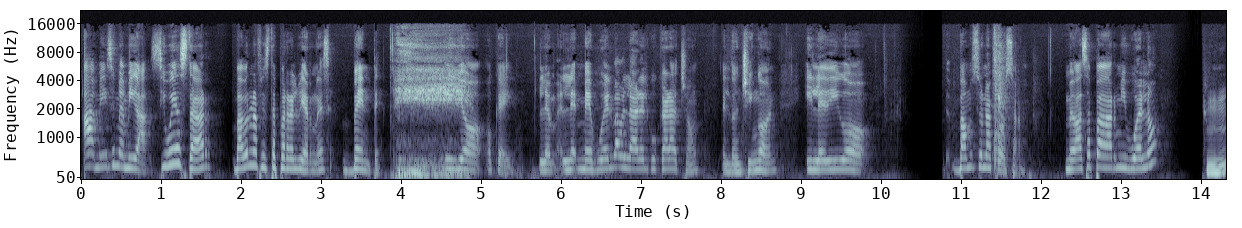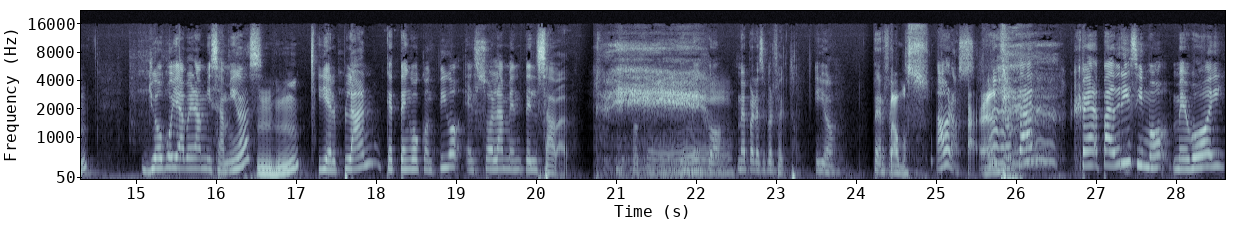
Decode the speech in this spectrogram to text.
ah, me dice mi amiga, sí voy a estar, va a haber una fiesta para el viernes, vente. y yo, ok, Le- le- me vuelve a hablar el cucaracho, el Don Chingón, y le digo, vamos a hacer una cosa, ¿me vas a pagar mi vuelo? Yo voy a ver a mis amigas y el plan que tengo contigo es solamente el sábado. Y me dijo, me parece perfecto. Y yo, perfecto. Vamos. Vámonos. Ah. Total, pe- padrísimo, me voy.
